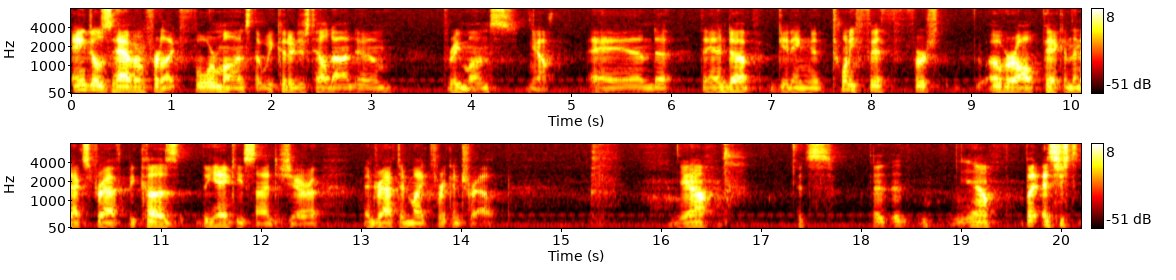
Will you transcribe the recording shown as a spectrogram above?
Angels have him for like four months that we could have just held on to him, three months. Yeah. and uh, they end up getting 25th first overall pick in the next draft because the Yankees signed Teixeira and drafted Mike frickin' Trout. Yeah. It's It, it, yeah. but it's just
